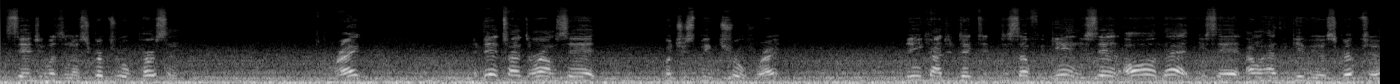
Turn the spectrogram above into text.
You said you wasn't a scriptural person, right? And then turned around and said, but you speak truth, right? Then you contradicted yourself again. You said all that. You said, I don't have to give you a scripture.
